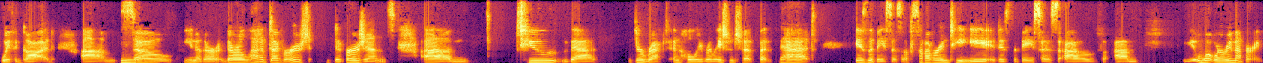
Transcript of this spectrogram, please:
with god. Um, mm. so you know there there are a lot of diversion diversions um, to that direct and holy relationship but that is the basis of sovereignty. It is the basis of um, what we're remembering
